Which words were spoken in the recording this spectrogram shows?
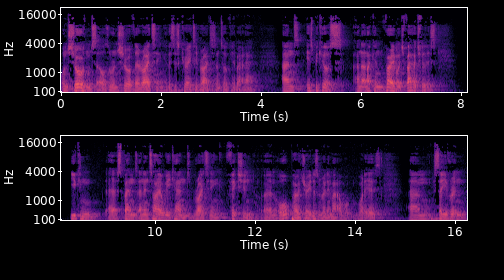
unsure of themselves or unsure of their writing. This is creative writers I'm talking about now. And it's because, and, and I can very much vouch for this, you can uh, spend an entire weekend writing fiction um, or poetry, it doesn't really matter what, what it is um, say you've written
